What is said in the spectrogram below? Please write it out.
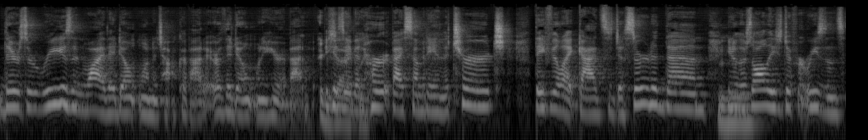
there's a reason why they don't want to talk about it or they don't want to hear about it because they've been hurt by somebody in the church. They feel like God's deserted them. You know, there's Mm-hmm. all these different reasons.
